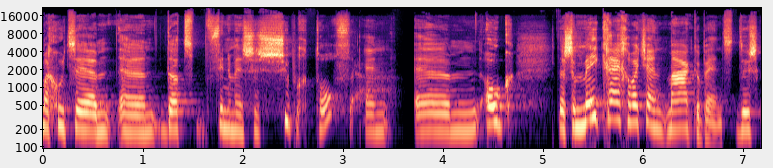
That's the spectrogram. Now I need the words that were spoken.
Maar goed, ehm, ehm, dat vinden mensen super tof. En ehm, ook dat ze meekrijgen wat je aan het maken bent. Dus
